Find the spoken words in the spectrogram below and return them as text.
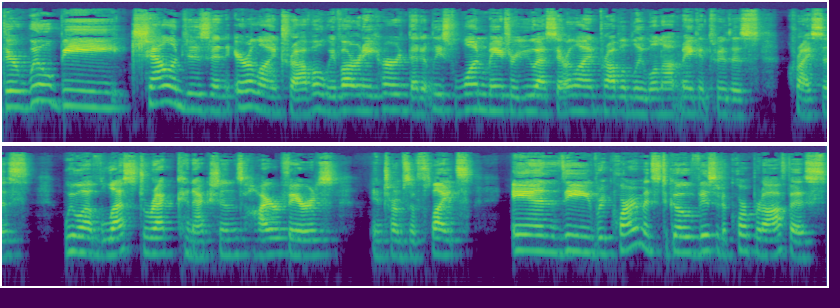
There will be challenges in airline travel. We've already heard that at least one major US airline probably will not make it through this crisis. We will have less direct connections, higher fares in terms of flights, and the requirements to go visit a corporate office,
